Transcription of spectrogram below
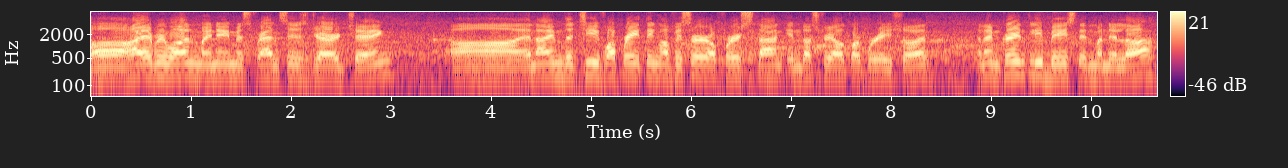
Uh, hi everyone, my name is Francis Gerard Tseng uh, and I'm the Chief Operating Officer of Firstank Industrial Corporation and I'm currently based in Manila.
